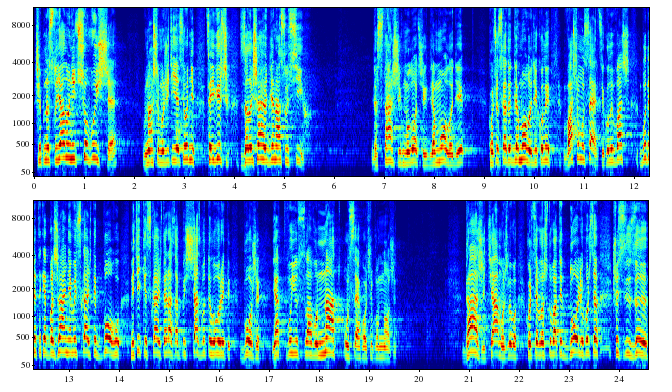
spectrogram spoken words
Щоб не стояло нічого вище в нашому житті. Я сьогодні цей вірш залишаю для нас усіх. Для старших, молодших, для молоді. Хочу сказати для молоді, коли в вашому серці, коли у вас буде таке бажання, ви скажете Богу, не тільки скажете раз, а весь час будете говорити, Боже, я Твою славу над усе хочу помножити. Да, життя, можливо, хочеться влаштувати долю, хочеться щось з-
